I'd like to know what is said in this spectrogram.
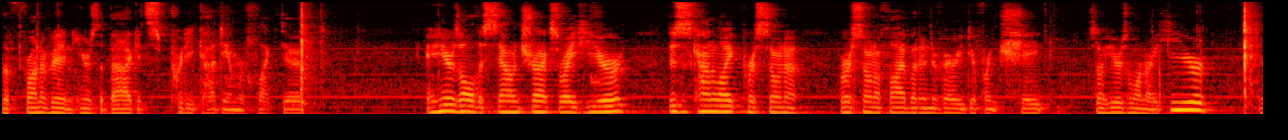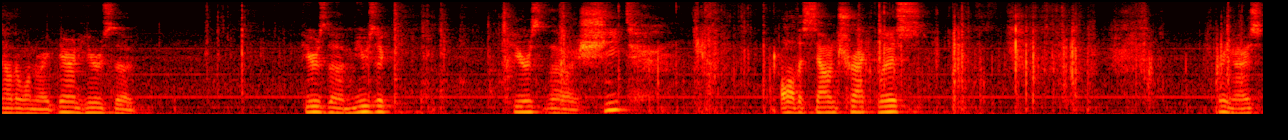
the front of it and here's the back. It's pretty goddamn reflective. And here's all the soundtracks right here. This is kind of like Persona, Persona 5, but in a very different shape. So here's one right here, another one right there, and here's the, here's the music, here's the sheet, all the soundtrack lists. Pretty nice.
